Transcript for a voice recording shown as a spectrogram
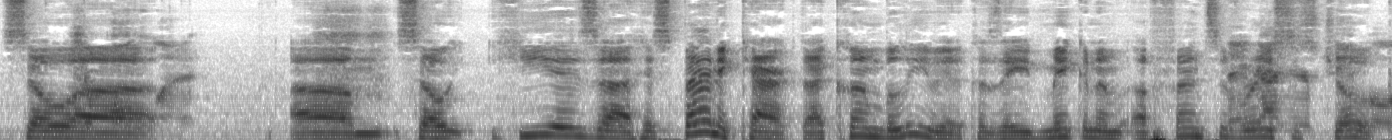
So, uh, um, so he is a Hispanic character. I couldn't believe it because they make an offensive They racist joke.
